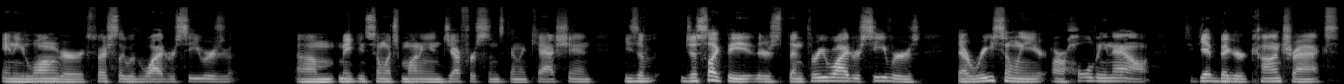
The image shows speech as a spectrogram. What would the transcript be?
any longer, especially with wide receivers um, making so much money, and Jefferson's going to cash in. He's a just like the there's been three wide receivers that recently are holding out to get bigger contracts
